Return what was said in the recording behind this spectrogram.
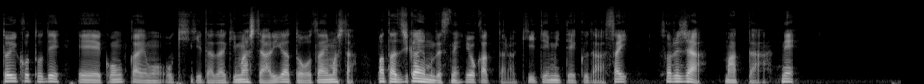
ということで、えー、今回もお聴きいただきましてありがとうございました。また次回もですね、よかったら聞いてみてください。それじゃあ、またね。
